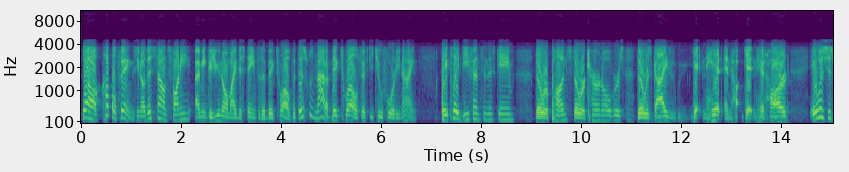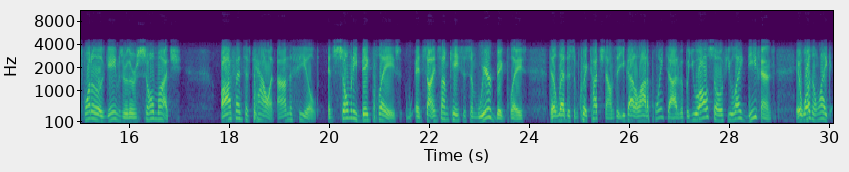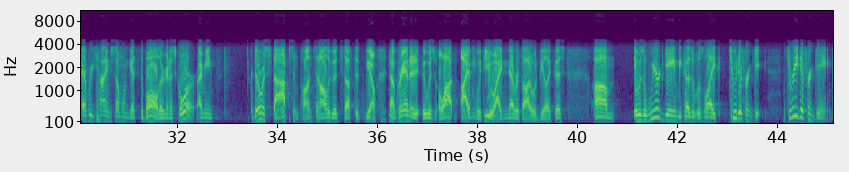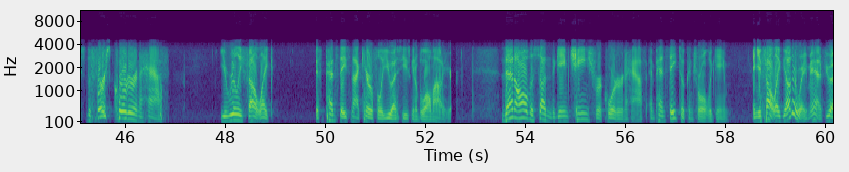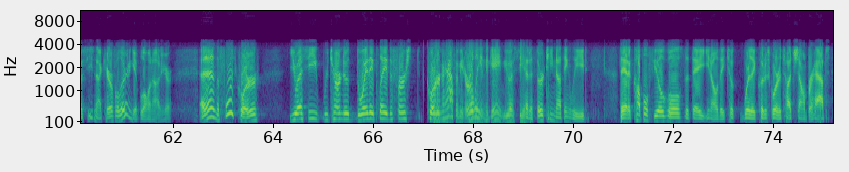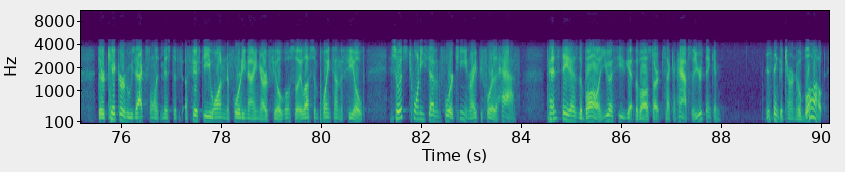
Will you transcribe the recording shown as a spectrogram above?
Well, a couple things. You know, this sounds funny. I mean, because you know my disdain for the Big 12, but this was not a Big 12 52-49. They played defense in this game. There were punts, there were turnovers, there was guys getting hit and getting hit hard. It was just one of those games where there was so much offensive talent on the field and so many big plays, and so, in some cases some weird big plays that led to some quick touchdowns that you got a lot of points out of it. But you also, if you like defense, it wasn't like every time someone gets the ball they're going to score. I mean, there was stops and punts and all the good stuff that you know. Now, granted, it was a lot. I'm with you. I never thought it would be like this. Um, it was a weird game because it was like two different, ga- three different games. The first quarter and a half, you really felt like if Penn State's not careful, USC is going to blow them out of here. Then all of a sudden, the game changed for a quarter and a half, and Penn State took control of the game. And you felt like the other way, man. If USC's not careful, they're going to get blown out of here. And then in the fourth quarter, USC returned to the way they played the first quarter and a half. I mean, early in the game, USC had a 13 nothing lead. They had a couple field goals that they, you know, they took where they could have scored a touchdown, perhaps. Their kicker, who's excellent, missed a, a 51 and a 49 yard field goal, so they left some points on the field. So it's 27-14 right before the half. Penn State has the ball, and USC is getting the ball to start second half. So you're thinking this thing could turn to a blowout.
